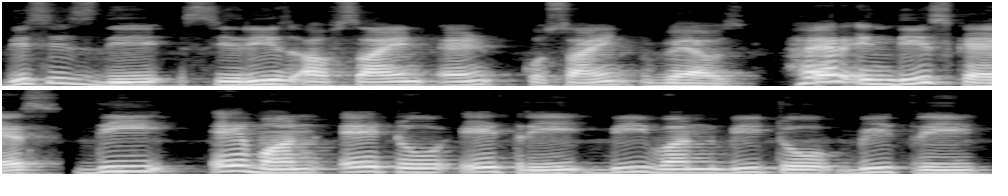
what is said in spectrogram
This is the series of sine and cosine waves. Here in this case, the A1, A2, A3, B1, B2, B3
